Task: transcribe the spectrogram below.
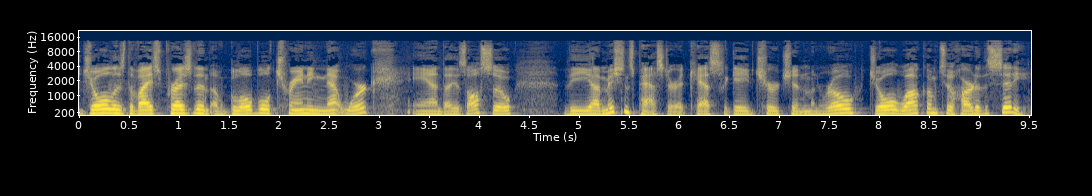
Joel is the Vice President of Global Training Network and is also the uh, missions pastor at Cascade Church in Monroe. Joel, welcome to Heart of the City.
